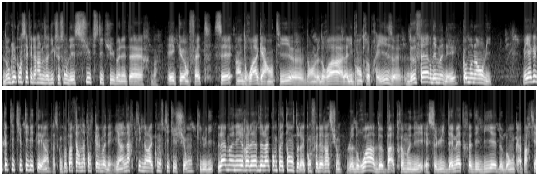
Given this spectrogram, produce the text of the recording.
Donc le Conseil fédéral nous a dit que ce sont des substituts monétaires et que en fait c'est un droit garanti euh, dans le droit à la libre entreprise de faire des monnaies comme on a envie. Mais il y a quelques petites subtilités, hein, parce qu'on ne peut pas faire n'importe quelle monnaie. Il y a un article dans la Constitution qui nous dit La monnaie relève de la compétence de la Confédération. Le droit de battre monnaie et celui d'émettre des billets de banque appartient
